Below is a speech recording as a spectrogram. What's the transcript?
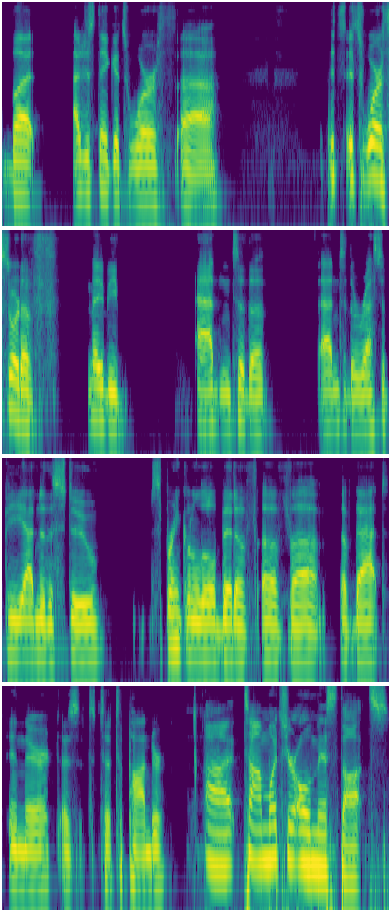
But I just think it's worth uh, it's it's worth sort of maybe adding to the adding to the recipe, adding to the stew, sprinkling a little bit of of uh, of that in there as to, to ponder. Uh, Tom, what's your Ole Miss thoughts?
